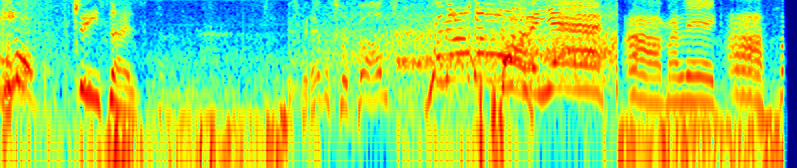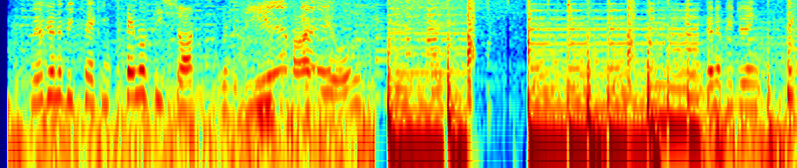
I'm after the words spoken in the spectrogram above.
Oh, Jesus! He's been able to advance. Ronaldo! Oh, yes! Ah, my leg. Ah, fuck. We're going to be taking penalty shots with these Yeah, high heels. I'm going to be doing six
